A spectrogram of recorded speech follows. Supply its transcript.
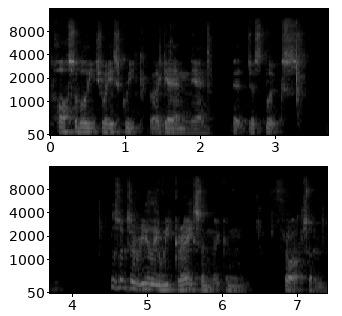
Possible each way squeak, but again, yeah, it just looks this looks a really weak race, and it can throw up some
